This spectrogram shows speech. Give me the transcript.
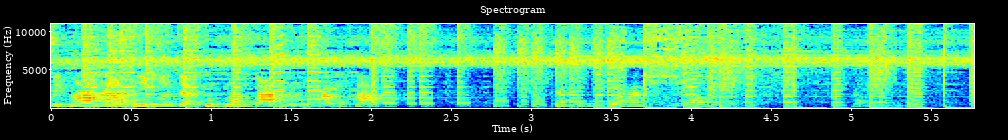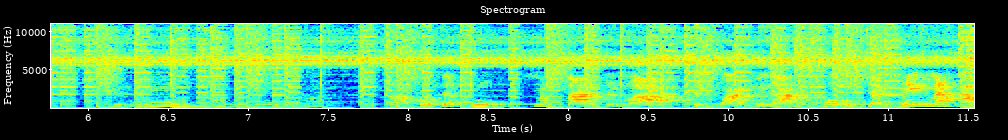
สิบห้านาทีก็จะคลุกน้ำตาลหนึ่งครั้งค่ะจะทุกประมาณกี่รอบเราก็จะคลุกน้ำตาลจนกว่าจนกว่าเนื้อของจันทร์แห้งนะคะ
